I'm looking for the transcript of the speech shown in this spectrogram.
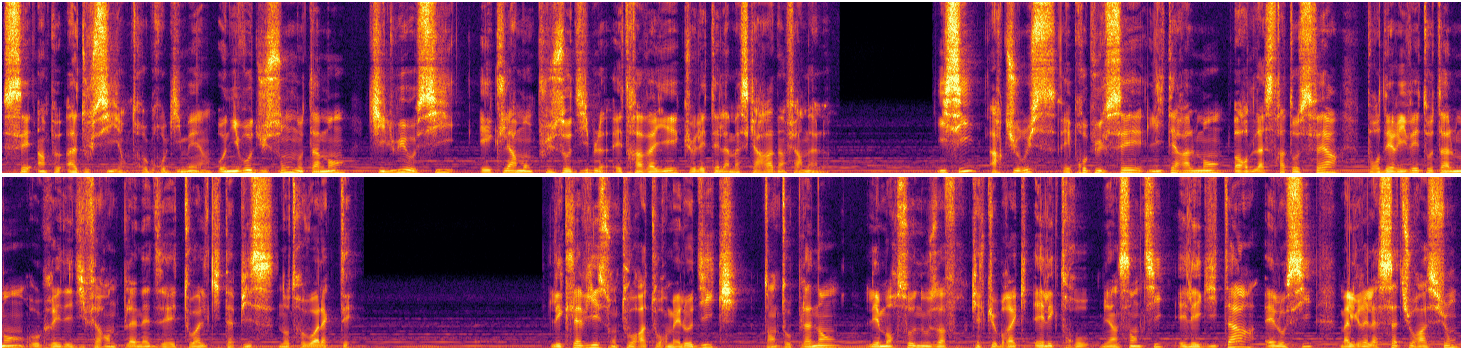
c'est un peu adouci, entre gros guillemets, hein, au niveau du son notamment, qui lui aussi est clairement plus audible et travaillé que l'était la mascarade infernale. Ici, Arcturus est propulsé littéralement hors de la stratosphère pour dériver totalement au gré des différentes planètes et étoiles qui tapissent notre Voie lactée. Les claviers sont tour à tour mélodiques, tantôt planants, les morceaux nous offrent quelques breaks électro bien sentis, et les guitares, elles aussi, malgré la saturation,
